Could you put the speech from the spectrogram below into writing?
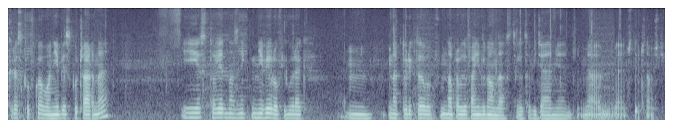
kreskówkowo niebiesko-czarne. I jest to jedna z nie niewielu figurek, mm, na których to naprawdę fajnie wygląda. Z tego co widziałem, miałem, miałem, styczność.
